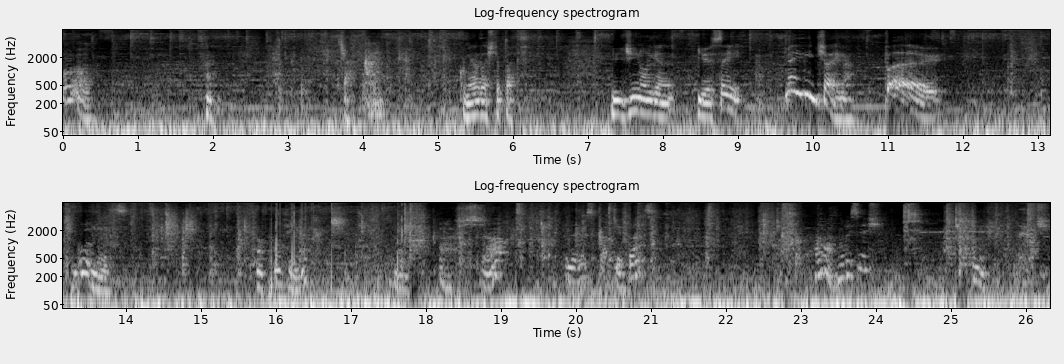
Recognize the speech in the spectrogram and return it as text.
Oh. Da. Cum era de așteptat. Eugene Oregon, USA, made in China. Păi! Goodness! Da, în fine. Așa. Le vezi pachetați. Ah, nu vrei să ieși? Nu știu, de aici.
